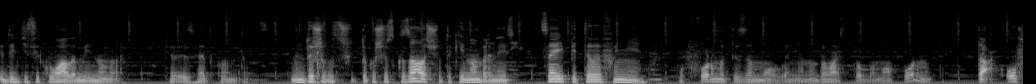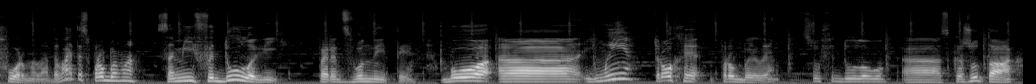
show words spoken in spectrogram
ідентифікували мій номер через GetContacts? Вони то, що, тільки що сказали, що такий номер не існує. Це і під телефоні. Оформити замовлення. Ну давай спробуємо оформити. Так, оформили. Давайте спробуємо самій Федуловій передзвонити. Бо е, ми трохи пробили цю Федулову. Е, скажу так,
